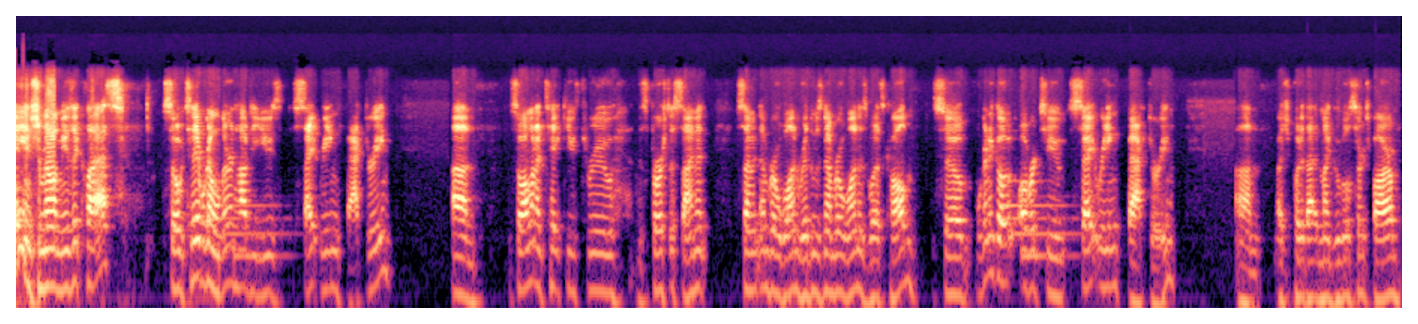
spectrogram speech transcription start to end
Hey, instrumental music class. So today we're going to learn how to use Sight Reading Factory. Um, so I want to take you through this first assignment. Assignment number one, rhythms number one is what it's called. So we're going to go over to Sight Reading Factory. Um, I just put that in my Google search bar,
